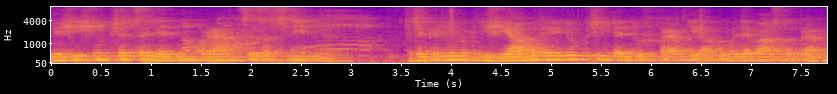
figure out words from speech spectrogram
Ježíš jim přece jednoho rádce zaslíbil. Řekl jim, když já odejdu, přijde duch pravdy a uvede vás do pravdy.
